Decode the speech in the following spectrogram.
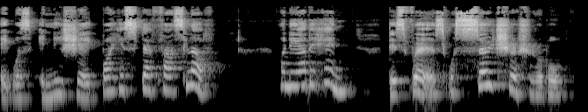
It was initiated by His steadfast love. On the other hand, this verse was so treasurable.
